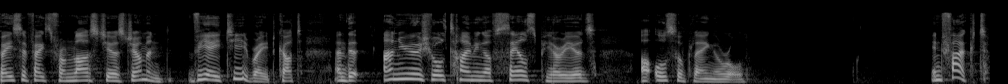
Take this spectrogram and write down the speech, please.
Base effects from last year's German VAT rate cut and the unusual timing of sales periods are also playing a role. In fact,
